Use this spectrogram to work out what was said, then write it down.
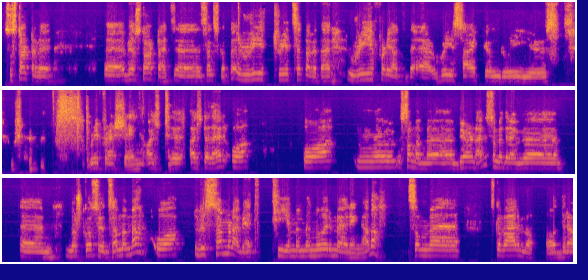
Så starta vi eh, Vi har starta et uh, selskap. Retreat setter vi der. Re fordi at det er recycled, reused, refreshing, alt, alt, det der. Og, og mm, sammen med Bjørnar, som jeg drev Norsk Gåsehud sammen med. Og vi samler vi et team med nordmøringer da, som uh, skal være med å dra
